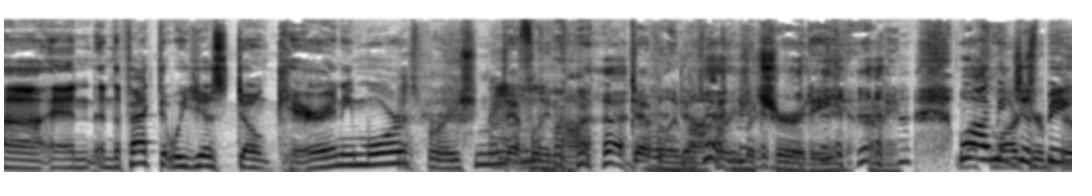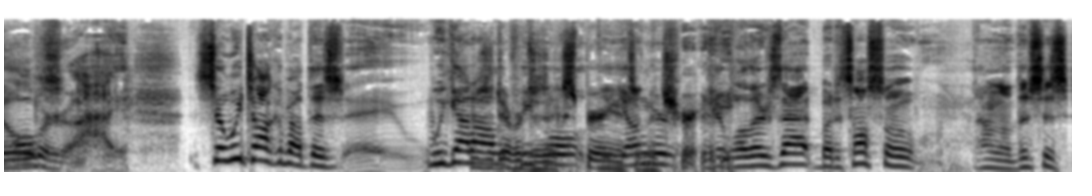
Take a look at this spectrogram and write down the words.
uh, and and the fact that we just don't care anymore? Inspiration, maybe? Definitely not. Definitely not maturity. I mean, Well, I mean, just being bills. older. I, so we talk about this. uh, We got There's all the difference in people, the experience and younger. maturity. Well, there's that, but it's also I don't know. This is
